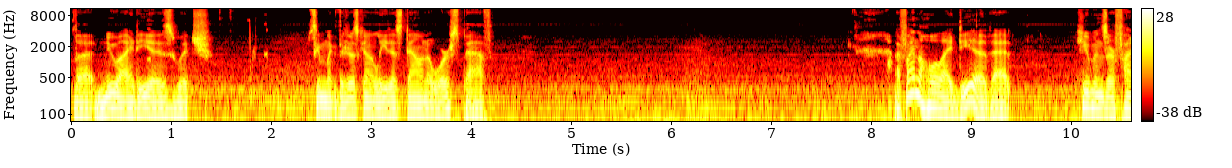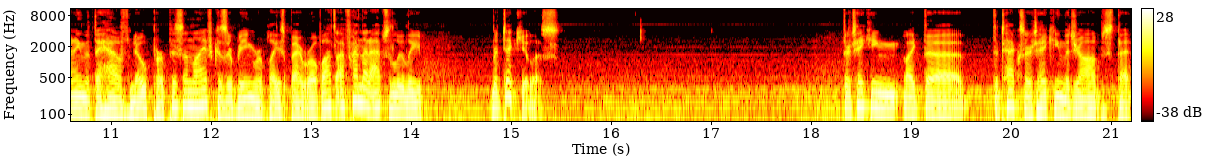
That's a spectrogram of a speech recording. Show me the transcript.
the new ideas, which seem like they're just going to lead us down a worse path. I find the whole idea that humans are finding that they have no purpose in life because they're being replaced by robots, I find that absolutely ridiculous. They're taking, like, the, the techs are taking the jobs that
